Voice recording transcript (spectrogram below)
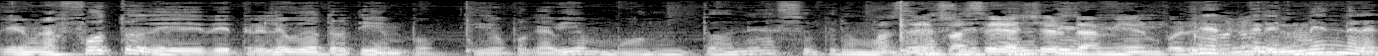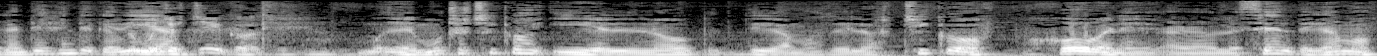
era una foto de, de Trelew de otro tiempo, digo, porque había un montonazo, pero un Pasé- montonazo pasé de ayer también por el Era tremenda la cantidad de gente que había. muchos chicos. Eh, muchos chicos y el no, digamos, de los chicos jóvenes, adolescentes, digamos,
